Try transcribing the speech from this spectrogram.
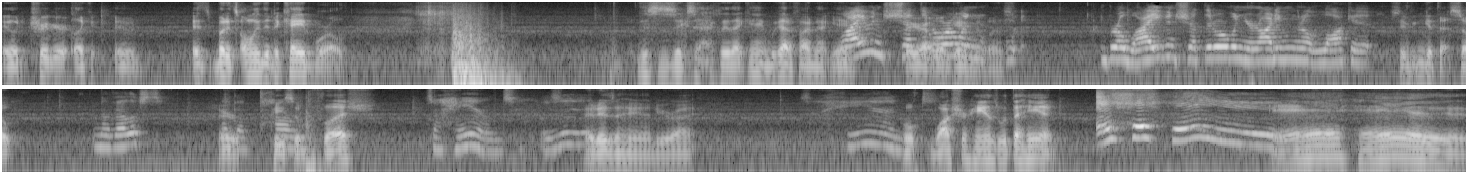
it would trigger like it would. It's but it's only the decayed world. This is exactly that game. We got to find that game. Why even shut Figure the door when, it was. w- bro? Why even shut the door when you're not even gonna lock it? See if you can get that soap No, that looks or Like a piece of flesh. it's a hand. Is it? It is a hand. You're right. It's a hand. Well, wash your hands with the hand. Eh, hey, hey. Eh, eh.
